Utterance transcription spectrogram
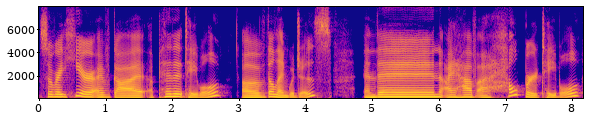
So right here, I've got a pivot table of the languages. And then I have a helper table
